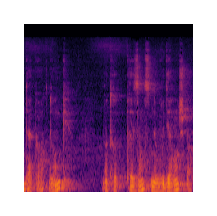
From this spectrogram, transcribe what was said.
d'accord, donc notre présence ne vous dérange pas.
